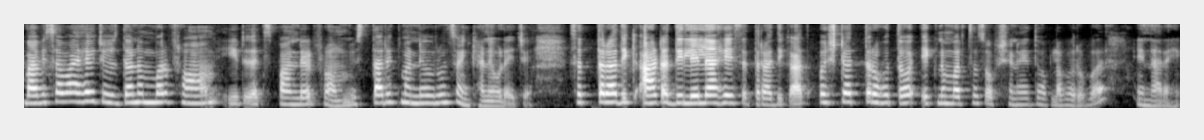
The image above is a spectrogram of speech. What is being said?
बावीसावा आहे choose the number from it expanded from विस्तारित मान्यवरून संख्या निवडायची. सत्तर अधिक आठ दिलेलं आहे सत्तर अधिक आठ अष्ट्याहत्तर होतं एक नंबरचाच ऑप्शन आहे तो आपला बरोबर येणार आहे.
